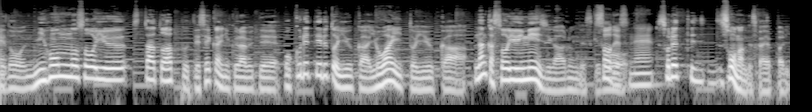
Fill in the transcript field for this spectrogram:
けど、日本のそういうスタートアップって世界に比べて遅れてるというか弱いというかなんかそういうイメージがあるんですけどそうですね。それってそうなんですか？やっぱり。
